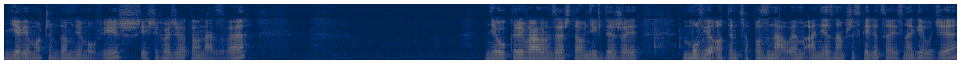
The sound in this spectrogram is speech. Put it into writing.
nie wiem o czym do mnie mówisz, jeśli chodzi o tą nazwę. Nie ukrywałem zresztą nigdy, że mówię o tym, co poznałem, a nie znam wszystkiego, co jest na giełdzie.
